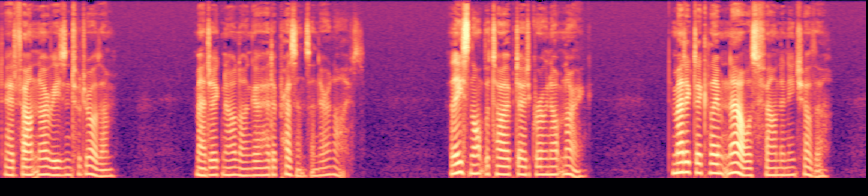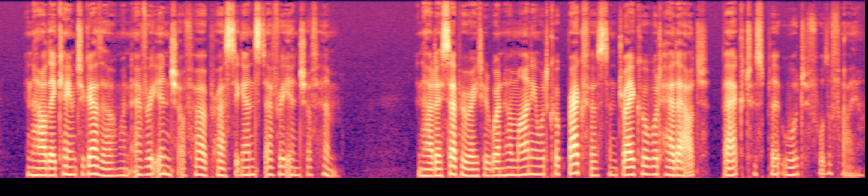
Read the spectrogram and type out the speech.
They had found no reason to draw them. Magic no longer had a presence in their lives. At least not the type they had grown up knowing. The magic they claimed now was found in each other, in how they came together when every inch of her pressed against every inch of him, in how they separated when Hermione would cook breakfast and Draco would head out back to split wood for the fire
